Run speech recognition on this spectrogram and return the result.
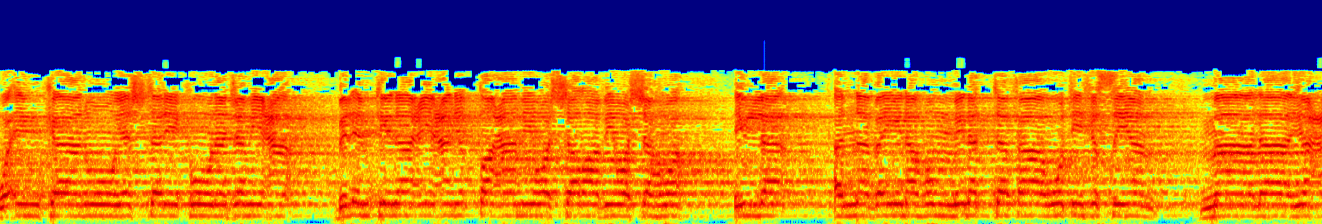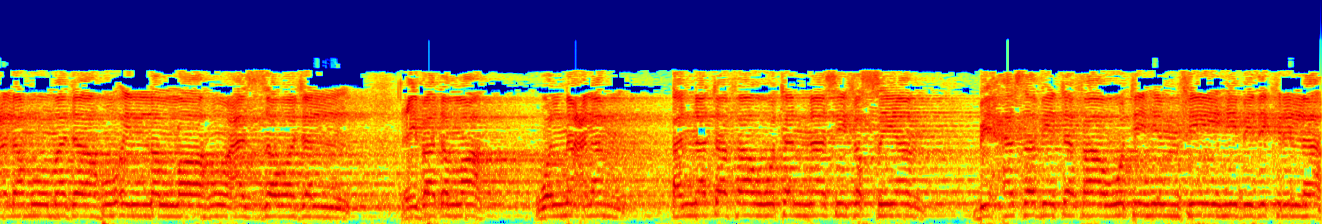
وإن كانوا يشتركون جميعا بالامتناع عن الطعام والشراب والشهوة إلا أن بينهم من التفاوت في الصيام ما لا يعلم مداه إلا الله عز وجل. عباد الله ولنعلم أن تفاوت الناس في الصيام بحسب تفاوتهم فيه بذكر الله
